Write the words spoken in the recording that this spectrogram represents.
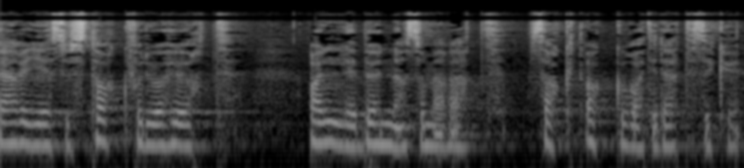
Kjære Jesus, takk for du har hørt alle bønner som har vært sagt akkurat i dette sekund.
